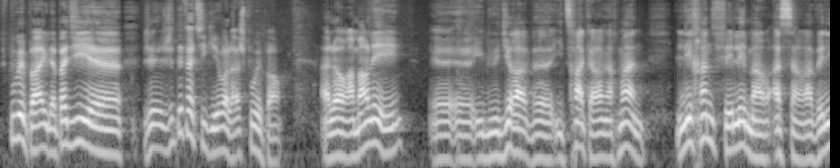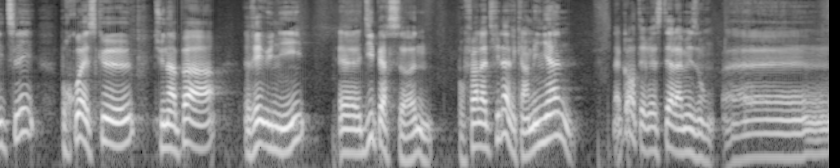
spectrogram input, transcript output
Je pouvais pas. Il a pas dit. euh, J'étais fatigué, voilà, je pouvais pas. Alors à Marley, euh, euh, il lui dit Rav euh, Yitzhak Rav Nachman, Lichan felemar asara velitzle. Pourquoi est-ce que tu n'as pas réuni euh, dix personnes pour faire la tfila avec un minyan D'accord, t'es resté à la maison. Euh,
